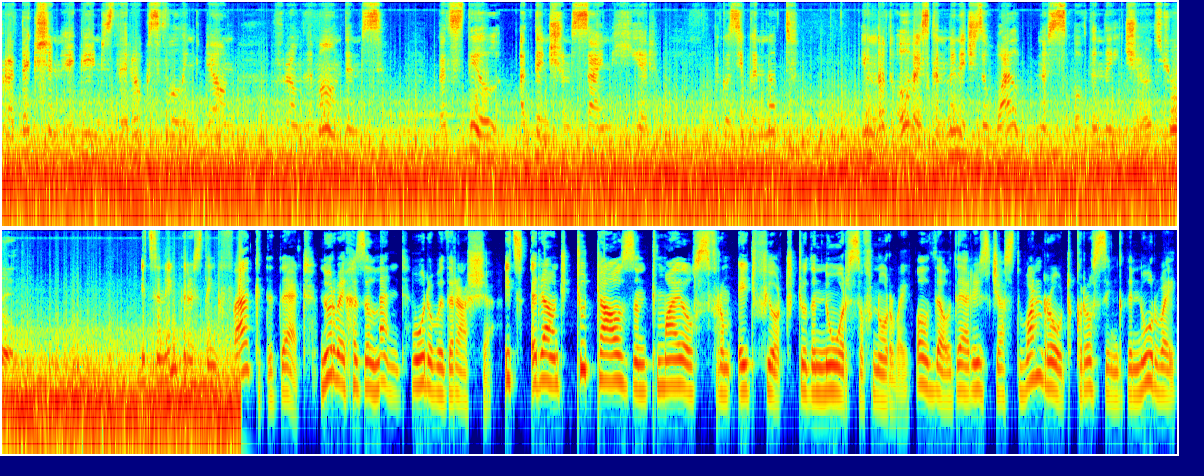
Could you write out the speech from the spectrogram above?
Protection against the rocks falling down from the mountains. But still, attention sign here. Because you cannot, you not always can manage the wildness of the nature. That's true. It's an interesting fact that Norway has a land border with Russia. It's around 2,000 miles from Eidfjord to the north of Norway, although there is just one road crossing the Norway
